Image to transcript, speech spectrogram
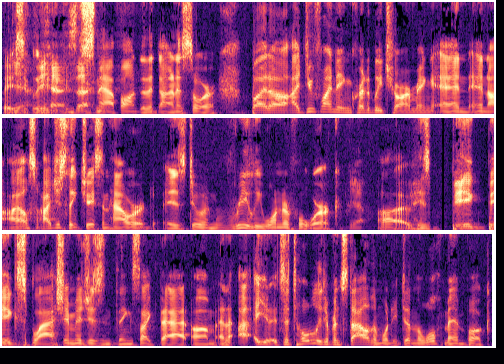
basically, yeah, you can exactly. snap onto the dinosaur. But uh, I do find it incredibly charming, and and I also I just think Jason Howard is doing really wonderful work. Yeah. uh, his big big splash images and things like that. Um, and I, you know, it's a totally different style than what he did in the Wolfman book.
